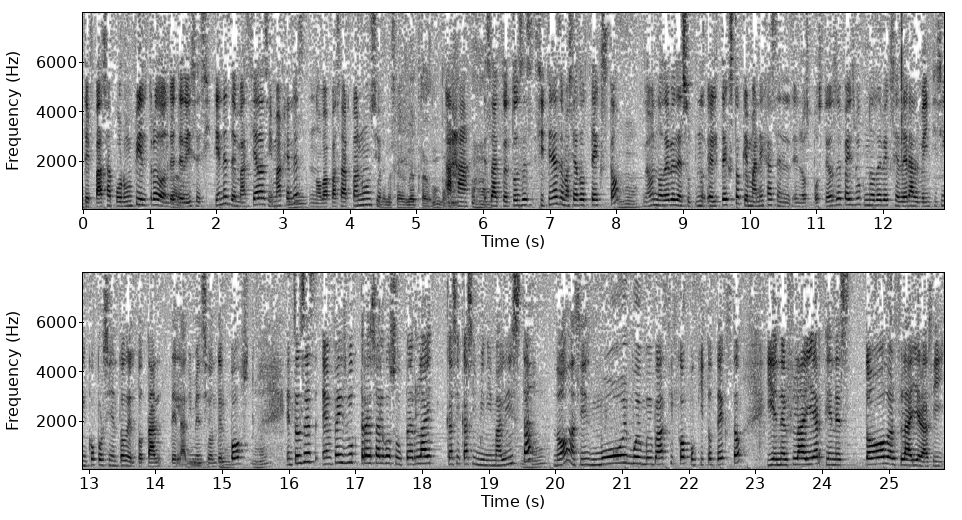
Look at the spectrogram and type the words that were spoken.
te pasa por un filtro donde te dice si tienes demasiadas imágenes no va a pasar tu anuncio. Demasiadas letras, ¿no? Ajá, exacto. Entonces, si tienes demasiado texto, ¿no? No debe de el texto que manejas en, los posteos de Facebook no debe exceder al 25% del total de la dimensión del post. Entonces, en Facebook traes algo súper light, casi casi minimalista, ¿no? Así muy muy muy básico, poquito texto y en el flyer tienes todo el flyer así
